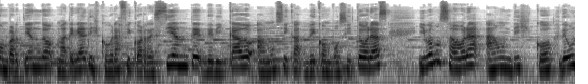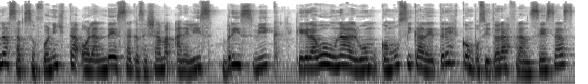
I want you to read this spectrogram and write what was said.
Compartiendo material discográfico reciente dedicado a música de compositoras y vamos ahora a un disco de una saxofonista holandesa que se llama Annelies Brisvik, que grabó un álbum con música de tres compositoras francesas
